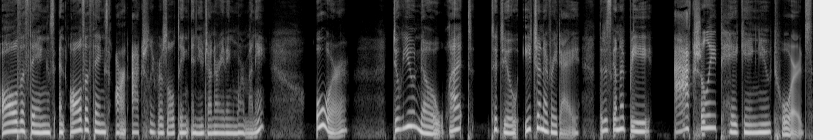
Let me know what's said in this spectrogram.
all the things and all the things aren't actually resulting in you generating more money? Or do you know what to do each and every day that is going to be actually taking you towards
